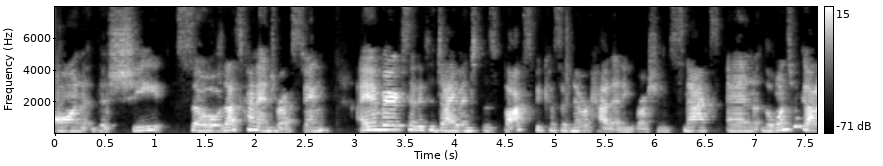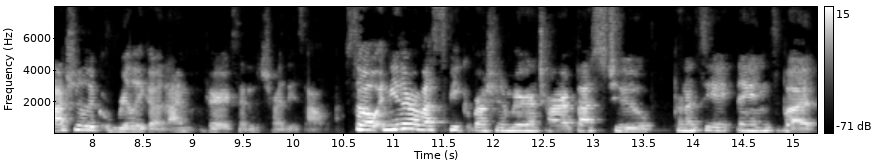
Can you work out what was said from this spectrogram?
on the sheet, so that's kind of interesting. I am very excited to dive into this box because I've never had any Russian snacks, and the ones we got actually look really good. I'm very excited to try these out. So, neither of us speak Russian. We're going to try our best to pronunciate things, but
